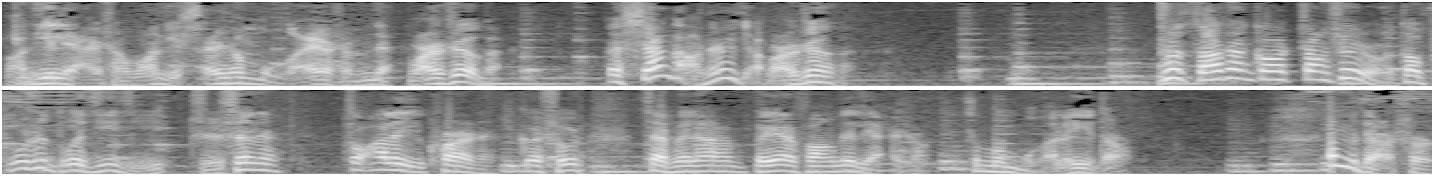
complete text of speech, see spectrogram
往你脸上、往你身上抹呀什么的，玩这个。在香港那也玩这个。说砸蛋糕，张学友倒不是多积极，只是呢抓了一块呢，搁手在梅兰梅艳芳的脸上这么抹了一刀，这么点事儿，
